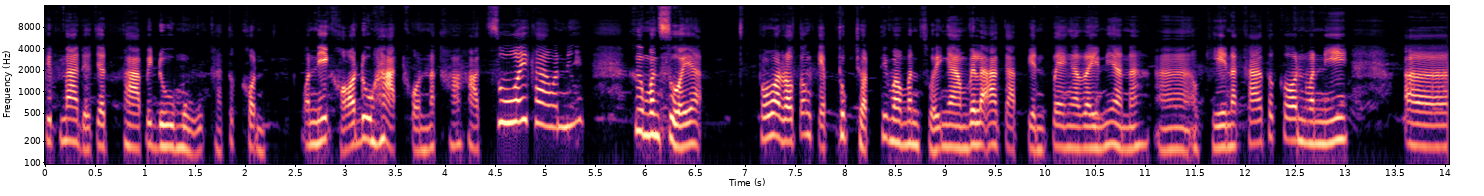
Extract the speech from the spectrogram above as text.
คลิปหน้าเดี๋ยวจะพาไปดูหมูค่ะ ทุกคน วันนี้ขอดูหาดก่อนนะคะ หาดสวยค่ะวันนี้ คือมันสวยอะ่ะ เพราะว่าเราต้องเก็บทุกช็อตที่มามันสวยงามเวลาอากาศเปลี่ยนแปลงอะไรเนี่ยนะ อ่าโอเคนะคะ ทุกคนวันนี้เอ่อ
